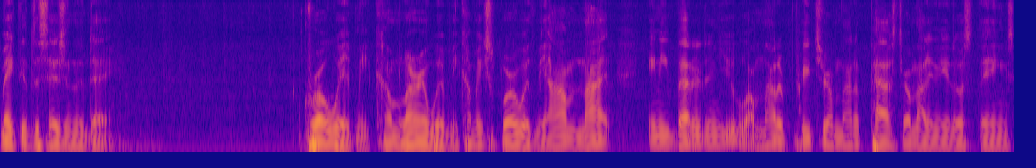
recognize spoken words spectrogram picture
Make the decision today. Grow with me. Come learn with me. Come explore with me. I'm not any better than you. I'm not a preacher. I'm not a pastor. I'm not any of those things.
